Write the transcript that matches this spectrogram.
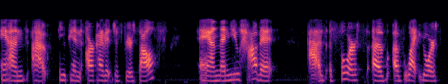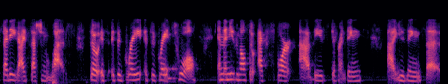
And uh, you can archive it just for yourself, and then you have it as a source of, of what your study guide session was. So it's, it's, a, great, it's a great tool. And then you can also export uh, these different things uh, using the,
